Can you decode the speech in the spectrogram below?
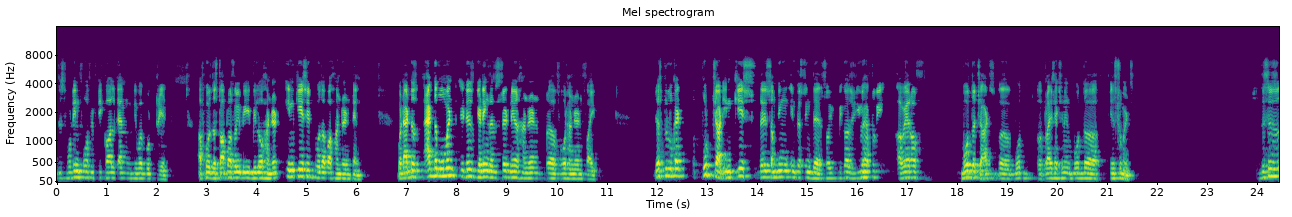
this 14450 call can give a good trade. Of course, the stop loss will be below 100 in case it goes above 110. But at the, at the moment, it is getting registered near 100, uh, 405. Just to look at put chart in case there is something interesting there. So because you have to be aware of both the charts, uh, both uh, price action and both the instruments. So this is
